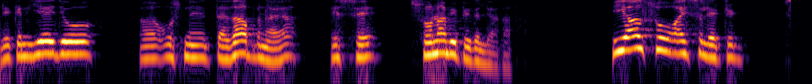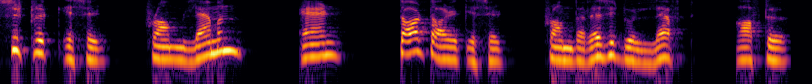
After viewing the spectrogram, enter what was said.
लेकिन ये जो उसने तेजाब बनाया इससे सोना भी पिघल जाता था He also isolated citric acid from lemon and tartaric acid from the residual left after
